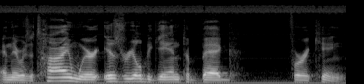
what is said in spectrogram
and there was a time where Israel began to beg for a king.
